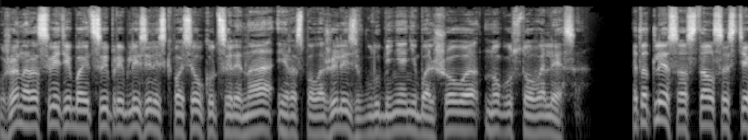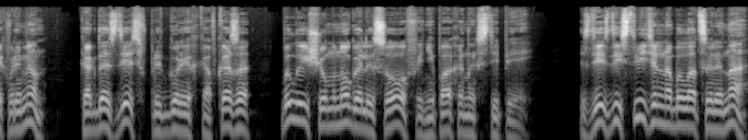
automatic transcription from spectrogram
Уже на рассвете бойцы приблизились к поселку Целина и расположились в глубине небольшого, но густого леса. Этот лес остался с тех времен, когда здесь, в предгорьях Кавказа, было еще много лесов и непаханных степей. Здесь действительно была целина,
